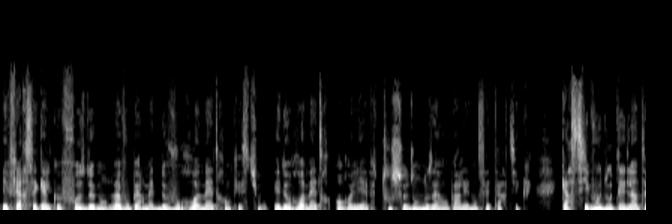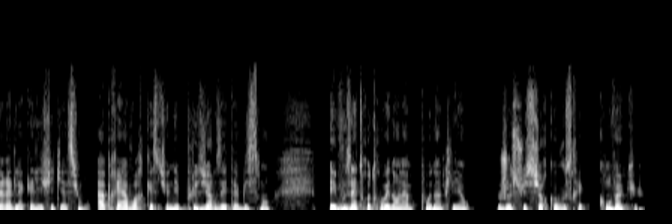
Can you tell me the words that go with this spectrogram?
Et faire ces quelques fausses demandes va vous permettre de vous remettre en question et de remettre en relief tout ce dont nous allons parler dans cet article. Car si vous doutez de l'intérêt de la qualification, après avoir questionné plusieurs établissements et vous êtes retrouvé dans la peau d'un client, je suis sûre que vous serez convaincu.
